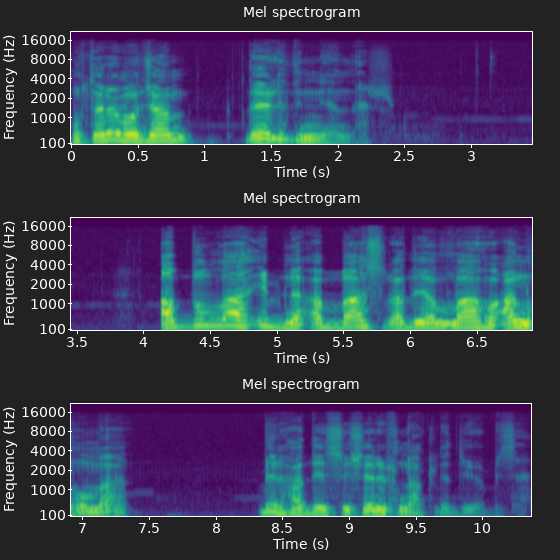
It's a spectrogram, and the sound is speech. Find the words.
Muhterem hocam, değerli dinleyenler. Abdullah İbni Abbas radıyallahu anhuma bir hadisi şerif naklediyor bize.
